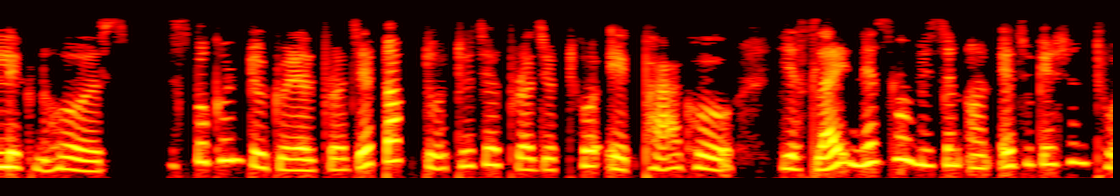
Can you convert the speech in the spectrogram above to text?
लेख्नुहोस्। Spoken tutorial project talk to teacher प्रोजेक्टको एक भाग हो। यसलाई national mission on education through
